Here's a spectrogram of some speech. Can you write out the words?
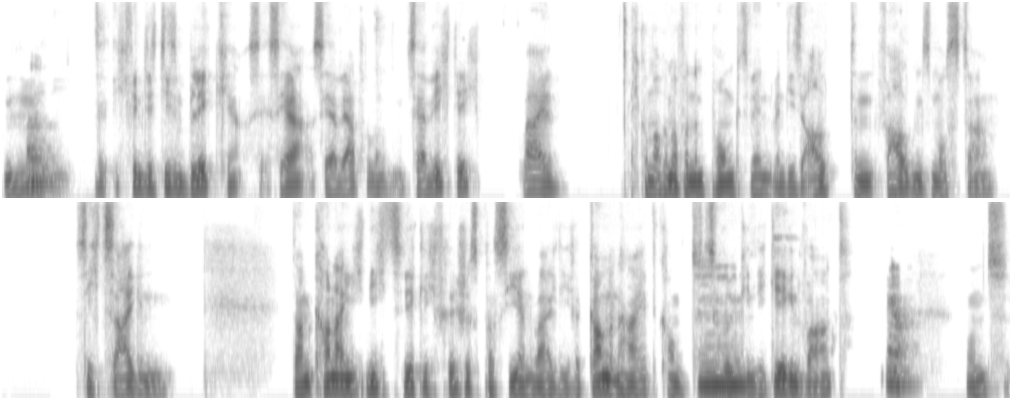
Mhm. Ich finde diesen Blick ja, sehr, sehr wertvoll und sehr wichtig, weil ich komme auch immer von dem Punkt, wenn, wenn diese alten Verhaltensmuster sich zeigen, dann kann eigentlich nichts wirklich Frisches passieren, weil die Vergangenheit kommt mhm. zurück in die Gegenwart. Ja. Und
